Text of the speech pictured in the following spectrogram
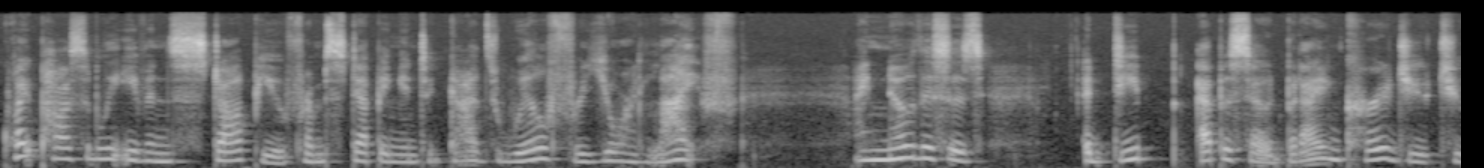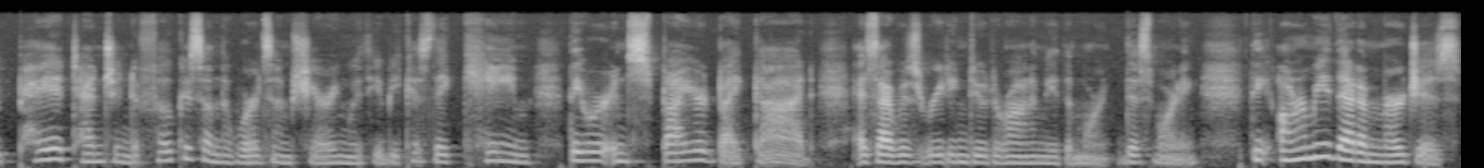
quite possibly even stop you from stepping into god's will for your life i know this is a deep episode, but I encourage you to pay attention to focus on the words I'm sharing with you because they came, they were inspired by God as I was reading Deuteronomy the mor- this morning. The army that emerges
